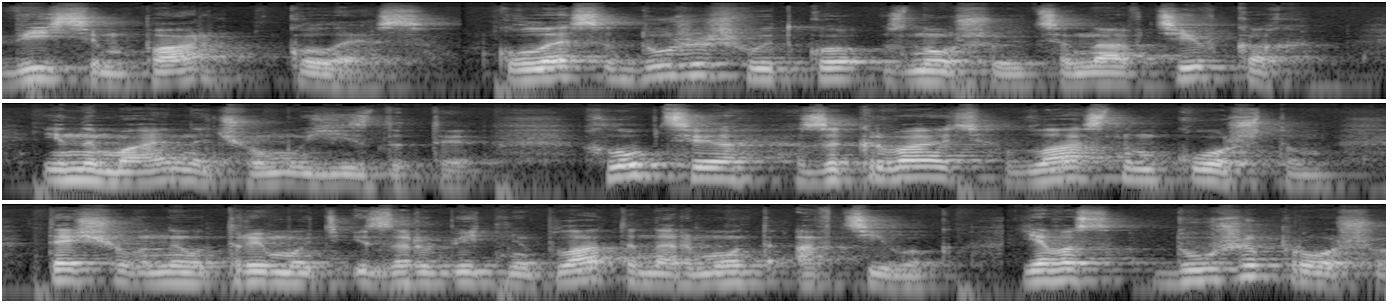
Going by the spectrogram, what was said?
8 пар колес. Колеса дуже швидко зношуються на автівках і немає на чому їздити. Хлопці закривають власним коштом те, що вони отримують із заробітної плати на ремонт автівок. Я вас дуже прошу,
